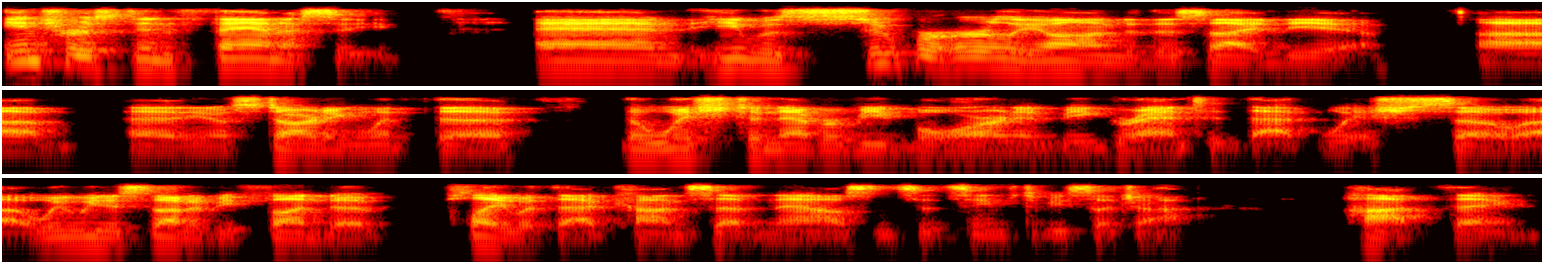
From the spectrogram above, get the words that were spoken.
interest in fantasy, and he was super early on to this idea. Um, uh, you know, starting with the the wish to never be born and be granted that wish. So uh, we we just thought it'd be fun to play with that concept now, since it seems to be such a hot thing.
